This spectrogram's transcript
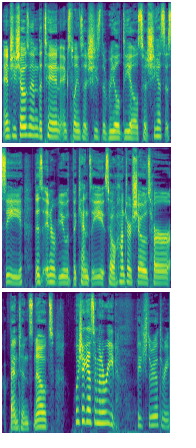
And she shows him the tin and explains that she's the real deal. So she has to see this interview with Mackenzie. So Hunter shows her Fenton's notes, which I guess I'm going to read. Page 303.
